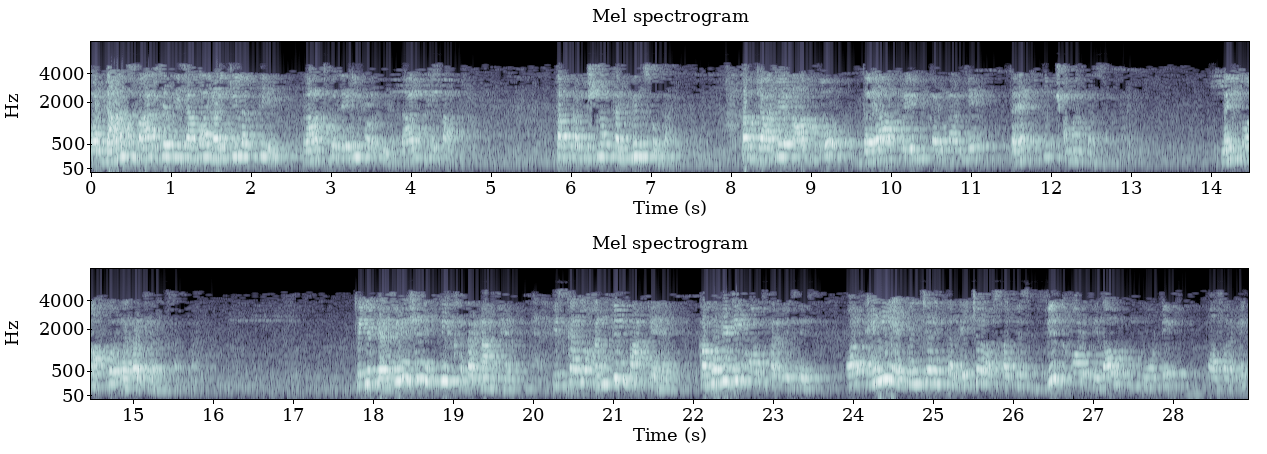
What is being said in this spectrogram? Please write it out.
और डांस बार से भी ज़्यादा लड़की लगती है। रात को देनी पड़ती है, दारू के साथ। तब कमिश्नर कन्विंस होता है। तब जाके आपको दया, प्रेम, करुणा के तहत कुछ क्षमा कर सकता है। नहीं तो आपको रगड़ के रख सकता है। तो ये डेफिनेशन इतनी खतरनाक है। इसका जो अंतिम वाक्य है कमोडिटी और सर्विसेज़ और any adventure in the nature of service with और without motive of earning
